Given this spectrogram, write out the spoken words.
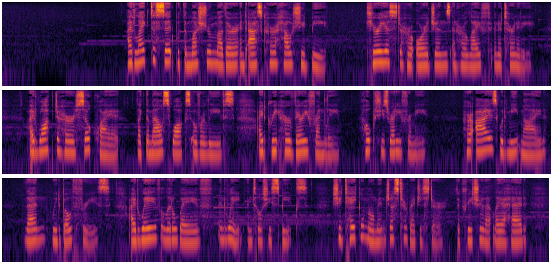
I'd like to sit with the mushroom mother and ask her how she'd be, curious to her origins and her life in eternity. I'd walk to her so quiet, like the mouse walks over leaves. I'd greet her very friendly, hope she's ready for me. Her eyes would meet mine, then we'd both freeze. I'd wave a little wave and wait until she speaks. She'd take a moment just to register the creature that lay ahead,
